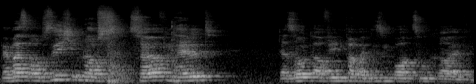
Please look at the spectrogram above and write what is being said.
Wer was auf sich und aufs Surfen hält, der sollte auf jeden Fall bei diesem Board zugreifen.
